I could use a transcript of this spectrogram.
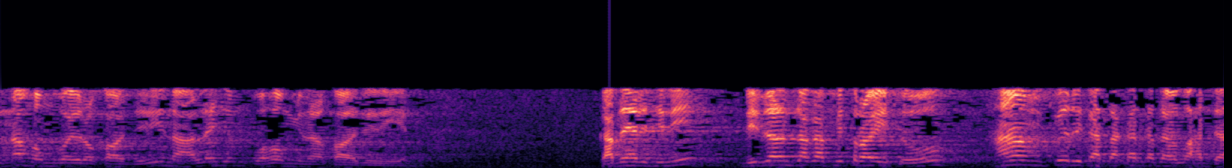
annahum ghairu qadirin alaihim wa hum minal qadirin. Katanya di sini di dalam zakat fitrah itu hampir dikatakan kata Allah ada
